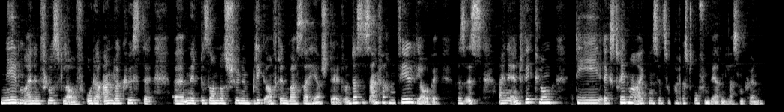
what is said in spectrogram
neben einen Flusslauf oder an der Küste äh, mit besonders schönem Blick auf den Wasser herstellt. Und das ist einfach ein Fehlglaube. Das ist eine Entwicklung, die Extremereignisse zu Katastrophen werden lassen können.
